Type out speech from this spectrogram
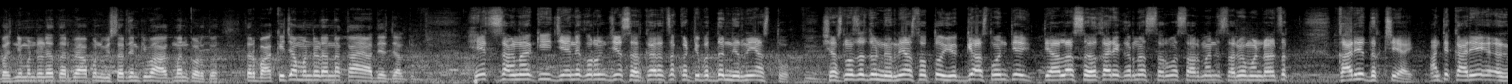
भजनी मंडळातर्फे आपण विसर्जन किंवा आगमन करतो. तर बाकीच्या मंडळांना काय आदेश द्याल तुमचे? हेच सांगणार की जेणेकरून जे सरकारचा कटिबद्ध निर्णय असतो शासनाचा जो निर्णय असतो तो योग्य असतो आणि ते त्याला सहकार्य करणं सर्वसामान्य सर्व मंडळाचं कार्यदक्ष आहे. आणि ते कार्य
